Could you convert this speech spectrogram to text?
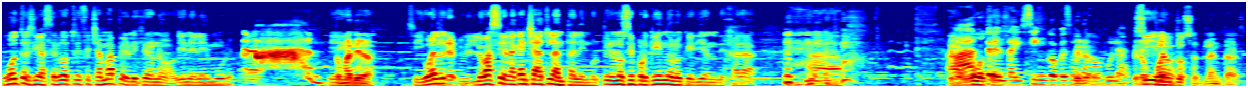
Waters iba a hacer dos tres fechas más, pero le dijeron no, viene Lemur a... viene Tómatela. Sí, igual lo va a hacer en la cancha de Atlanta Lemur, pero no sé por qué no lo querían dejar a... a- a A Waters. 35 pesos la Pero, popular. pero Sí, ¿cuántos Atlanta hace?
